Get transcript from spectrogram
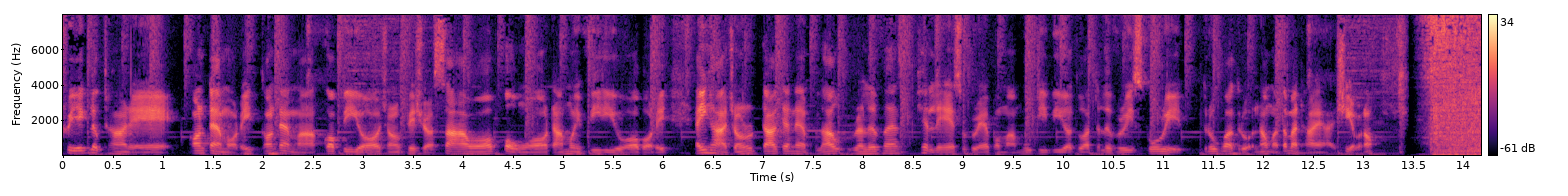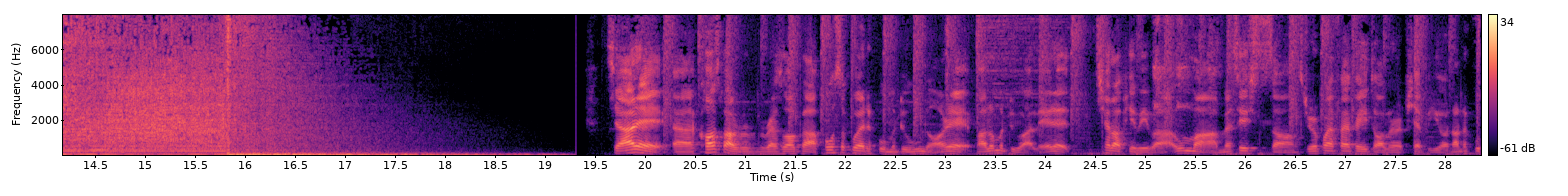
create လုပ်ထားတဲ့ content ပေါ့လေ content မှာ copy ရောကျွန်တော် visual စာရောပုံရောဒါမှမဟုတ် video ရောပေါ့လေအဲ့ဒီဟာကျွန်တော်တို့ target နဲ့ block relevance ဖြစ်လဲဆိုတဲ့အပေါ်မှာမူတည်ပြီးတော့သူက delivery score တွေသူတို့ကသူတို့အနောက်မှာသတ်မှတ်ထားရတာရှိရပါတော့ကြားတဲ့ cost per result က post square တခုမတူဘူးနော်တဲ့ဘာလို့မတူ ਆ လဲတဲ့ချက်တော့ဖြည့်ပေးပါဥပမာ message song 0.58 dollar ဖြတ်ပြီးတော့နောက်တစ်ခု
